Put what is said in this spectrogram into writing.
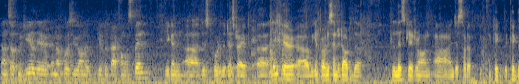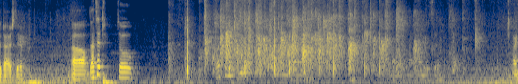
tons of material there. And of course, you want to give the platform a spin, you can uh, just go to the test drive uh, link here. Uh, we can probably send it out to the, the list later on uh, and just sort of kick the, kick the tires there. Uh, that's it. So, questions? Right.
